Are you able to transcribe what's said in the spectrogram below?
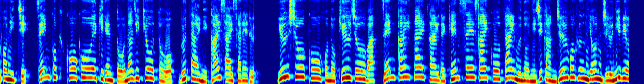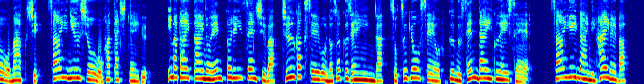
15日、全国高校駅伝と同じ京都を舞台に開催される。優勝候補の球場は前回大会で県政最高タイムの2時間15分42秒をマークし、3位入賞を果たしている。今大会のエントリー選手は中学生を除く全員が卒業生を含む仙台育英生。3位以内に入れば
